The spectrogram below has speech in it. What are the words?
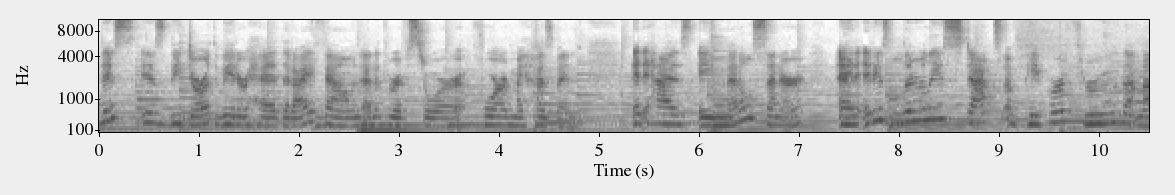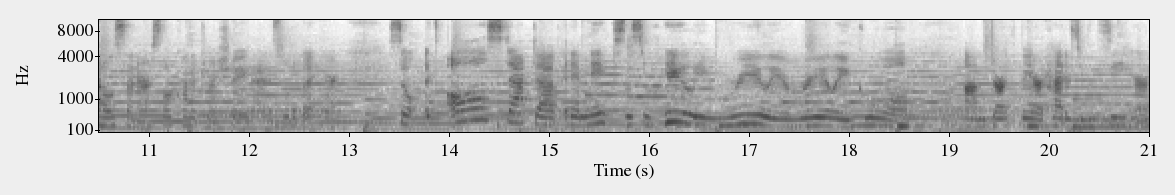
This is the Darth Vader head that I found at a thrift store for my husband. It has a metal center and it is literally stacks of paper through that metal center. So I'll kind of try to show you guys a little bit here. So it's all stacked up and it makes this really, really, really cool um, Darth Vader head as you can see here.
